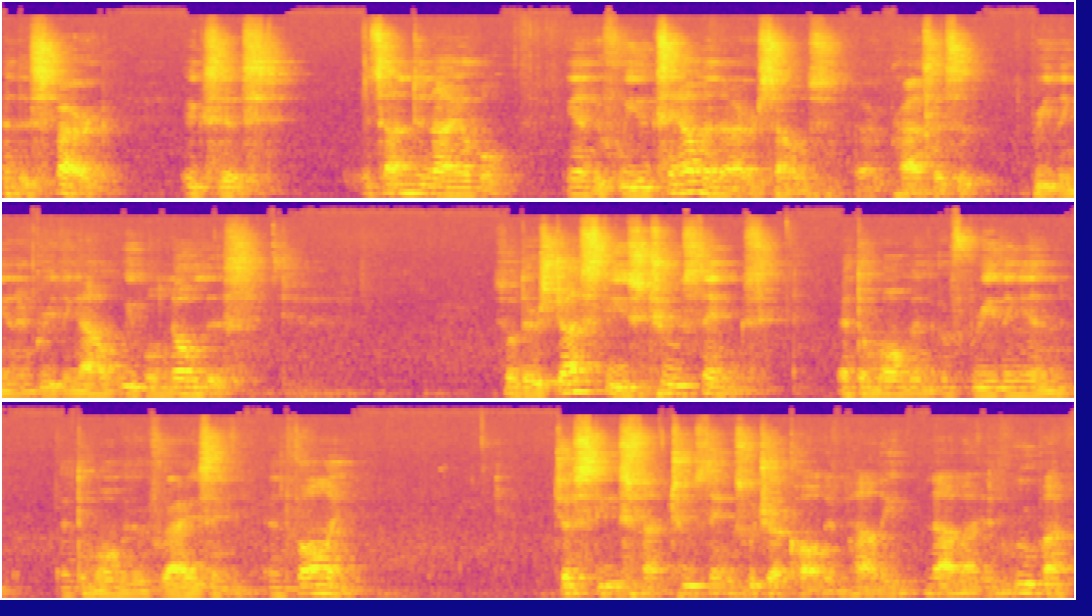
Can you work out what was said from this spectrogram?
and the spark exist. It's undeniable. And if we examine ourselves, our process of breathing in and breathing out, we will know this. So there's just these two things at the moment of breathing in, at the moment of rising and falling. Just these two things which are called in Pali Nama and Rupa.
